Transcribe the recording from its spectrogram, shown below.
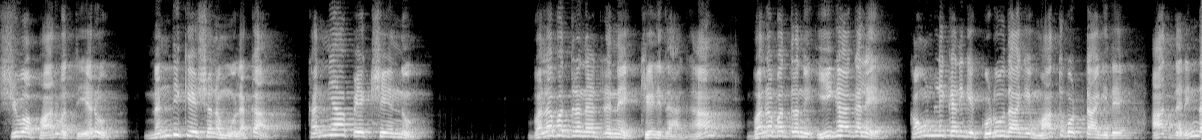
ಶಿವ ಪಾರ್ವತಿಯರು ನಂದಿಕೇಶನ ಮೂಲಕ ಕನ್ಯಾಪೇಕ್ಷೆಯನ್ನು ಬಲಭದ್ರನೊಡನೆ ಕೇಳಿದಾಗ ಬಲಭದ್ರನು ಈಗಾಗಲೇ ಕೌಂಡ್ಲಿಕನಿಗೆ ಕೊಡುವುದಾಗಿ ಮಾತು ಕೊಟ್ಟಾಗಿದೆ ಆದ್ದರಿಂದ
